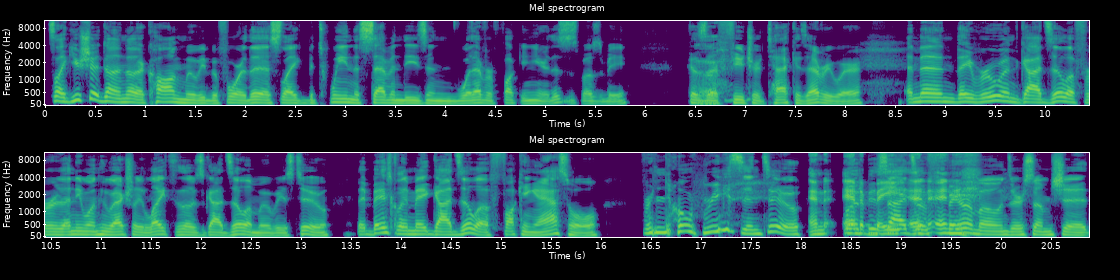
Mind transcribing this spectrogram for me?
It's like you should have done another Kong movie before this, like between the 70s and whatever fucking year this is supposed to be, because the future tech is everywhere. And then they ruined Godzilla for anyone who actually liked those Godzilla movies too. They basically made Godzilla a fucking asshole for no reason too. And and a But besides and, and pheromones or some shit.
